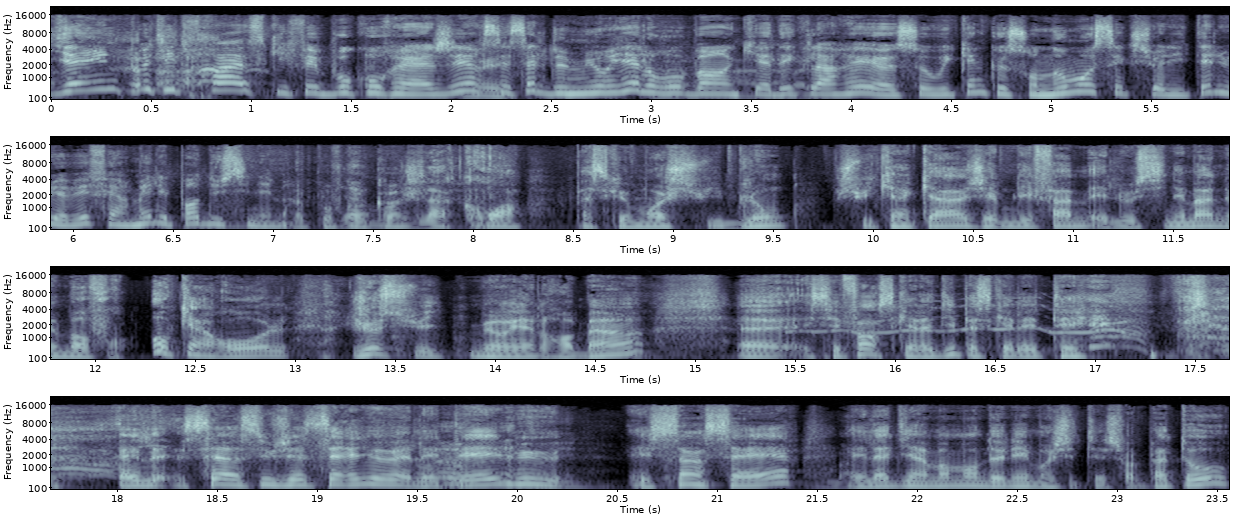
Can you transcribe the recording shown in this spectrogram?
il y a une petite phrase qui fait beaucoup réagir, Oui. c'est celle de Muriel Robin qui a déclaré euh, ce week-end que son homosexualité lui avait fermé les portes du cinéma. La pauvre moi, je la crois, parce que moi, je suis blond, je suis quinca, j'aime les femmes et le cinéma ne m'offre aucun rôle. Je suis Muriel Robin. Euh, c'est fort ce qu'elle a dit parce qu'elle était. elle, c'est un sujet sérieux, elle était émue. Et sincère, elle a dit à un moment donné, moi j'étais sur le plateau,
